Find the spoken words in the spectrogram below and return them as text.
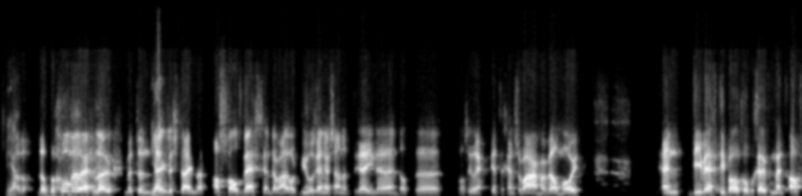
Ja. Nou, dat, dat begon heel erg leuk met een Ja. hele steile asfaltweg. En daar waren ook wielrenners aan het trainen. En dat eh, was heel erg pittig en zwaar, maar wel mooi. En die weg die boog op een gegeven moment af.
